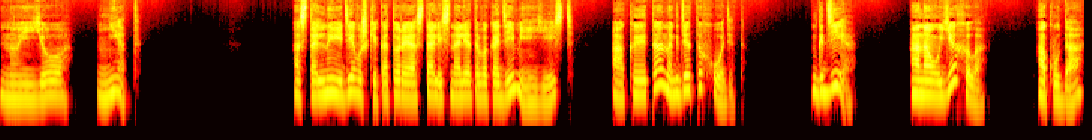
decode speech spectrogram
Но ее нет. Остальные девушки, которые остались на лето в академии, есть. А Каэтана где-то ходит. Где? Она уехала? А куда?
